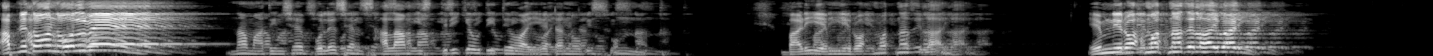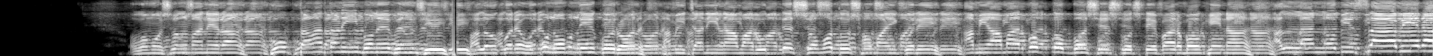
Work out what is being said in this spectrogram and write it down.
আপনি তখন বলবেন না মাতিন সাহেব বলেছেন সালাম স্ত্রীকেও দিতে হয় এটা নবী সুন্নাত। বাড়ি এমনি রহমত নাজিল হয়। এমনি রহমত নাজিল হয় বাড়ি। ও মুসলমানেরা খুব তাড়াতাড়ি বলে ফেলছি ভালো করে উপলব্ধি করুন। আমি জানি না আমার উদ্দেশ্য মতো সময় করে আমি আমার বক্তব্য শেষ করতে পারব কিনা? আল্লাহ নবী সাহাবীরা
